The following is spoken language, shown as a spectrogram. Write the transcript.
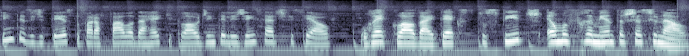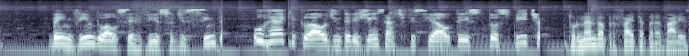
Síntese de texto para fala da RecCloud Inteligência Artificial. O RecCloud iText to Speech é uma ferramenta excepcional. Bem-vindo ao serviço de síntese. O RecCloud Inteligência Artificial Text to Speech, tornando-a perfeita para várias.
